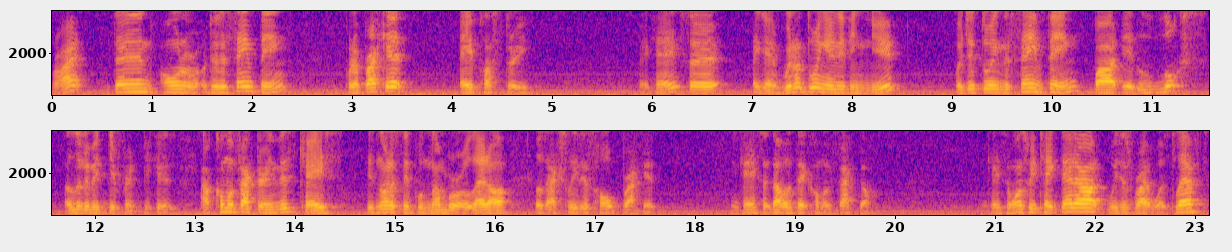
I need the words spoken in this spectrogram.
right? Then I want to do the same thing, put a bracket, a plus 3. Okay, so again, we're not doing anything new, we're just doing the same thing, but it looks a little bit different because our common factor in this case is not a simple number or letter, it was actually this whole bracket. Okay, so that was their common factor. Okay, so once we take that out, we just write what's left,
